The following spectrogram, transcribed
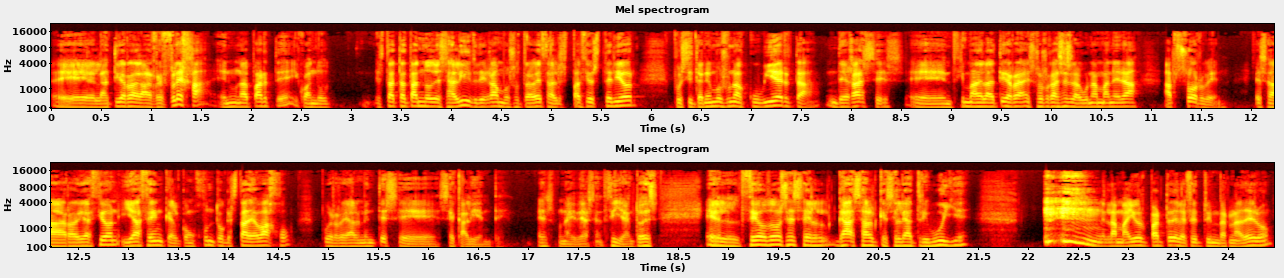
eh, la Tierra la refleja en una parte y cuando está tratando de salir, digamos, otra vez al espacio exterior, pues si tenemos una cubierta de gases eh, encima de la Tierra, esos gases de alguna manera absorben esa radiación y hacen que el conjunto que está debajo pues realmente se, caliente. Es una idea sencilla. Entonces, el CO2 es el gas al que se le atribuye la mayor parte del efecto invernadero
